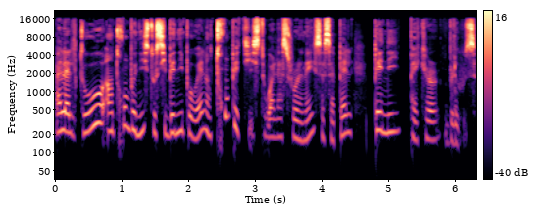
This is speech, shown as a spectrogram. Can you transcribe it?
à l'alto, un tromboniste aussi Benny Powell, un trompettiste Wallace Roney. Ça s'appelle Penny Packer Blues.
